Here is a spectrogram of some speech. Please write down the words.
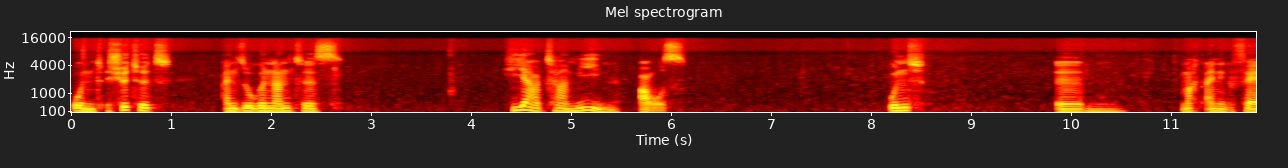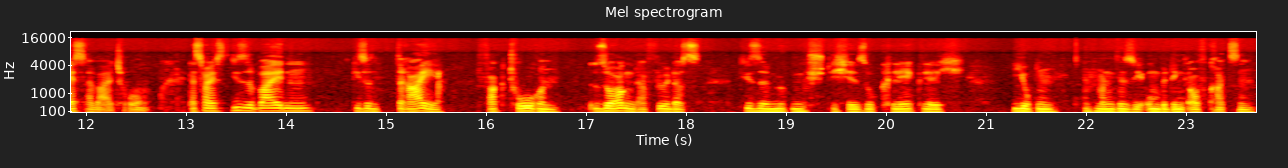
und schüttet ein sogenanntes Hiatamin aus und ähm, macht eine Gefäßerweiterung. Das heißt, diese beiden, diese drei Faktoren sorgen dafür, dass diese Mückenstiche so kläglich jucken und man will sie unbedingt aufkratzen.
